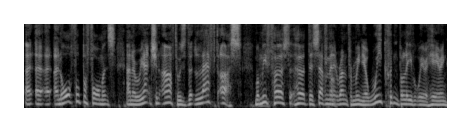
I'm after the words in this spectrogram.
a, a, an awful performance and a reaction afterwards that left us, when we first heard the seven minute run from Mourinho, we couldn't believe what we were hearing.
